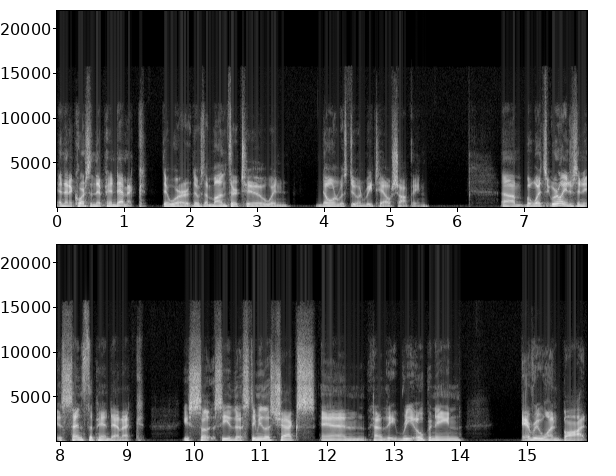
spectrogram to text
And then, of course, in the pandemic, there were there was a month or two when no one was doing retail shopping. Um, but what's really interesting is since the pandemic, you so, see the stimulus checks and kind of the reopening. Everyone bought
